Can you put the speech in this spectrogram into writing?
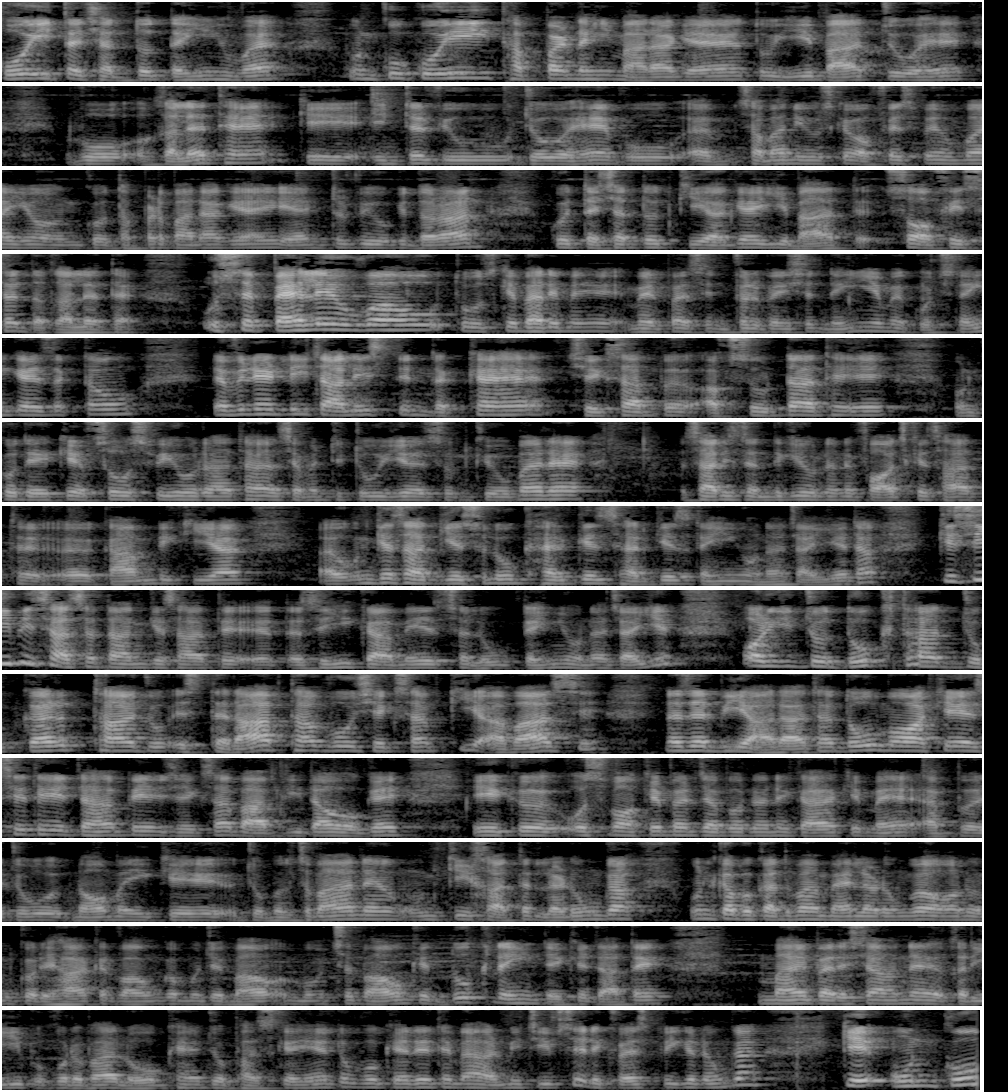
कोई तशद नहीं हुआ है उनको कोई थप्पड़ नहीं मारा गया है। तो ये बात जो है, वो गलत है कि इंटरव्यू जो है, वो समा न्यूज़ के ऑफ़िस में हुआ या उनको थप्पड़ मारा गया है या इंटरव्यू के दौरान कोई तशद किया गया, ये बात सौ फ़ीसद गलत है। उससे पहले हुआ हो तो उसके बारे में मेरे पास इंफॉर्मेशन नहीं है, मैं कुछ नहीं कह सकता हूँ। डेफिनेटली चालीस दिन रखा है। शेख साहब अफसरदा थे, उनको देख के अफसोस भी हो रहा था। सेवेंटी टू ईयर्स उनकी उम्र है। सारी ज़िंदगी उन्होंने फ़ौज के साथ काम भी किया। उनके साथ ये सलूक हरगिज़ हरगिज़ नहीं होना चाहिए था। किसी भी सियासतदान के साथ तजी का मेज सलूक नहीं होना चाहिए। और ये जो दुख था, जो कर्ब था, जो इसतराब था, वो शेख साहब की आवाज़ से नज़र भी आ रहा था। दो मौके ऐसे थे जहाँ पे शेख साहब आबदीदा हो गए। एक, उस मौके पर जब उन्होंने कहा कि मैं अब जो नौ मई के जो मुलजमान हैं, उनकी खातर लड़ूँगा, उनका मुकदमा मैं लड़ूँगा और उनको रिहा करवाऊँगा, मुझे माओ, मुझसे माओ के दुख नहीं देखे जाते। माए परेशान है, गरीब गुरबा लोग हैं जो फंस गए हैं तो वो कह रहे थे, मैं आर्मी चीफ से रिक्वेस्ट भी करूँगा कि उनको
